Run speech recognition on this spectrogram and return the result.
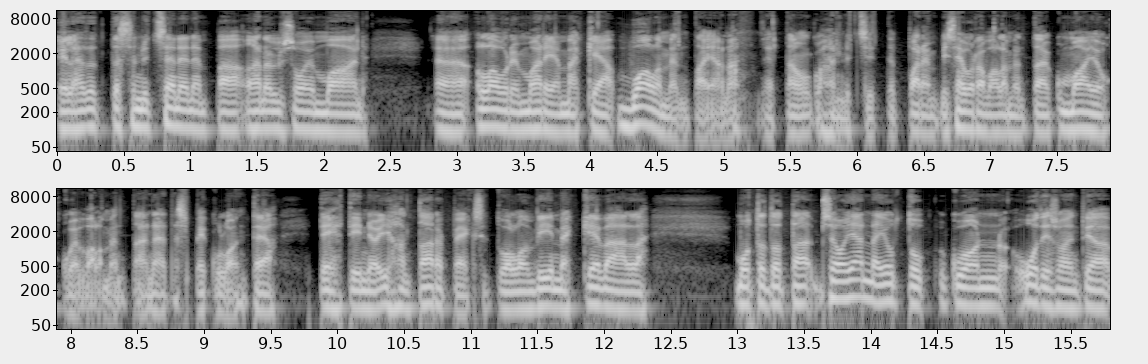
Ei lähdetä tässä nyt sen enempää analysoimaan äh, Lauri Marjamäkeä valmentajana, että onko hän nyt sitten parempi seuravalmentaja kuin maajoukkuevalmentaja. Näitä spekulointeja tehtiin jo ihan tarpeeksi tuolloin viime keväällä. Mutta tota, se on jännä juttu, kun on uutisointia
